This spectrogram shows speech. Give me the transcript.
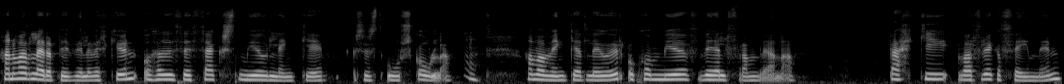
Hann var að læra bifjölevirkjun og höfðu þau þekst mjög lengi sérst, úr skóla. Mm. Hann var vingjallegur og kom mjög vel fram við hana. Becky var freka feimin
